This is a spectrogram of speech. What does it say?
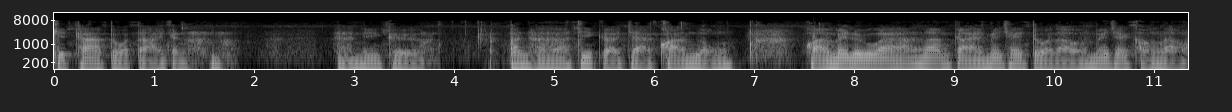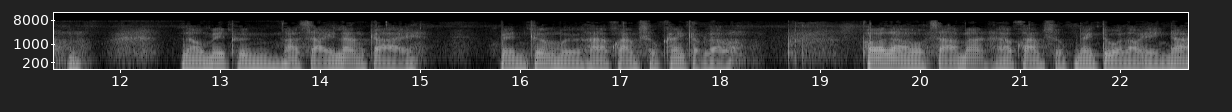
คิดฆ่าตัวตายกันอันนี้คือปัญหาที่เกิดจากความหลง ความไม่รู้ว่าร่างกายไม่ใช่ตัวเรา ไม่ใช่ของเรา เราไม่พึงอาศัยร่างกาย เป็นเครื่องมือหาความสุขให้กับเรา เพราะเราสามารถหาความสุขในตัวเราเองได้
